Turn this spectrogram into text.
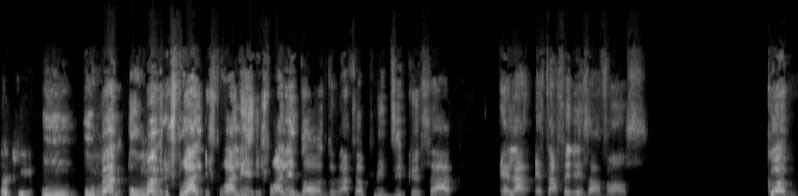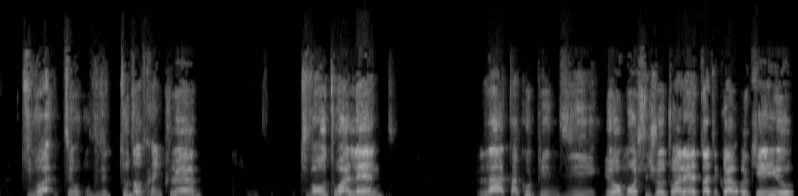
OK. Ou, ou même, ou même je, pourrais, aller- je, pourrais aller, je pourrais aller dans, dans une affaire plus deep que ça. Elle, a, elle t'a fait des avances. Comme, tu vois, tu- vous êtes tout entre un club, tu vas aux toilettes, là, ta copine dit, yo, moi aussi, je suis aux toilettes. Toi, t'es comme, OK, yo,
